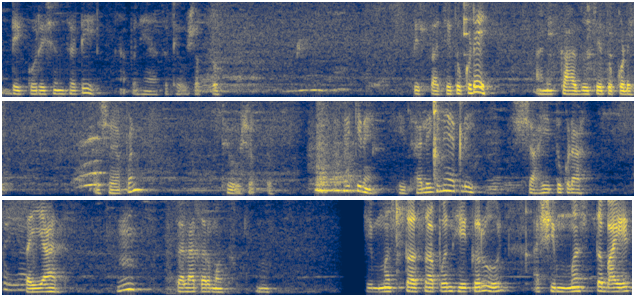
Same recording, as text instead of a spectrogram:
डेकोरेशनसाठी आपण हे असं ठेवू शकतो. पिस्ताचे तुकडे आणि काजूचे तुकडे. असे आपण ठेवू शकतो. आहे की नाही? ही झाली की नाही आपली? शाही तुकडा. तयार? चला तर मग. हं. मस्त असं आपण हे करून अशी मस्त बाईट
